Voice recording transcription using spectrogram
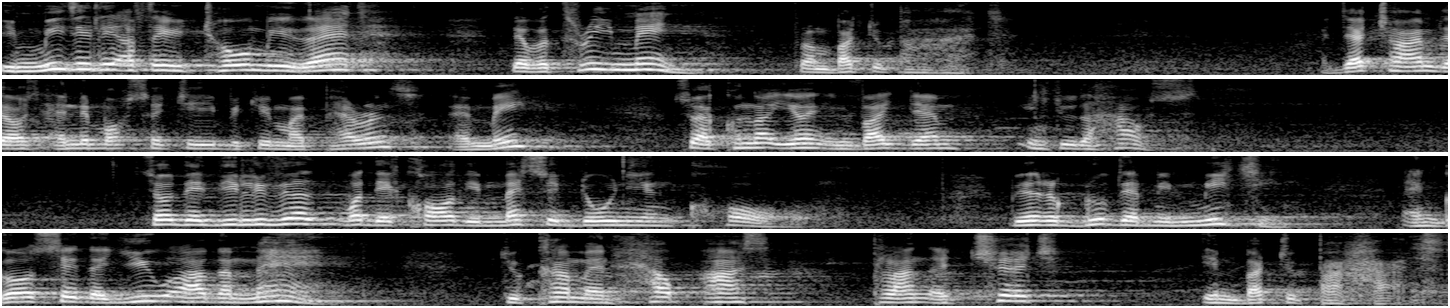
Immediately after he told me that, there were three men from Batu Pahat. At that time, there was animosity between my parents and me, so I could not even invite them into the house. So they delivered what they call the Macedonian call. We had a group that had been meeting, and God said that you are the man to come and help us plant a church in Batu Pahat.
